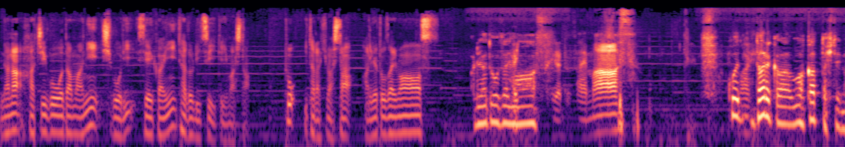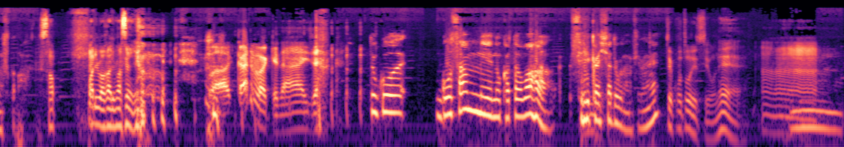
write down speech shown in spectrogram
78号玉に絞り正解にたどり着いていました。といただきました。ありがとうございます。ありがとうございます。ありがとうございます。これ、誰か分かった人いますか？さっぱりわかりませんよ。わかるわけないじゃん。で、こう、5、3名の方は正解したってことなんですよね。ってことですよねう。うんん。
